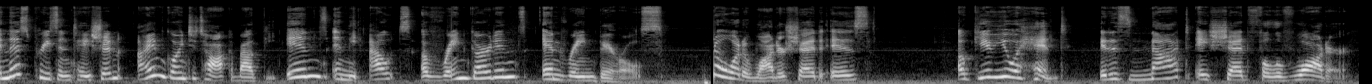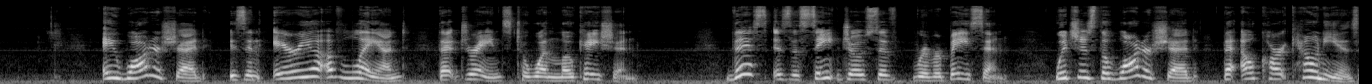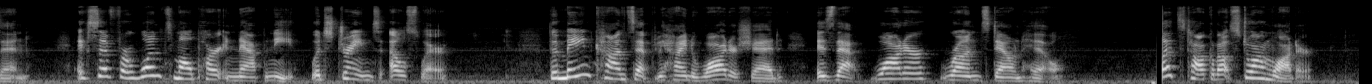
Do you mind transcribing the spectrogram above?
In this presentation, I am going to talk about the ins and the outs of rain gardens and rain barrels. You know what a watershed is? I'll give you a hint. It is not a shed full of water. A watershed is an area of land that drains to one location. This is the St. Joseph River Basin, which is the watershed that Elkhart County is in except for one small part in Nappanee, which drains elsewhere. The main concept behind a watershed is that water runs downhill. Let's talk about stormwater.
